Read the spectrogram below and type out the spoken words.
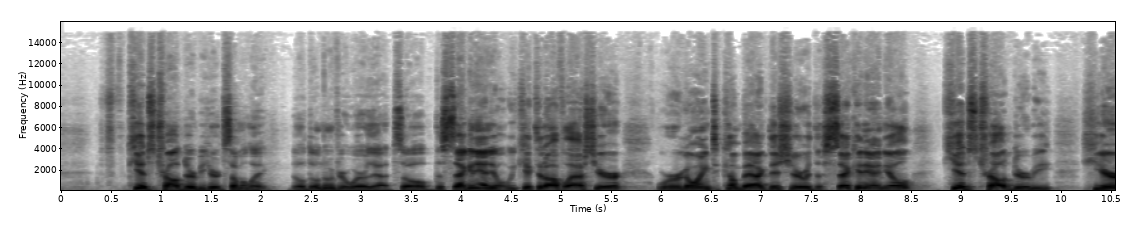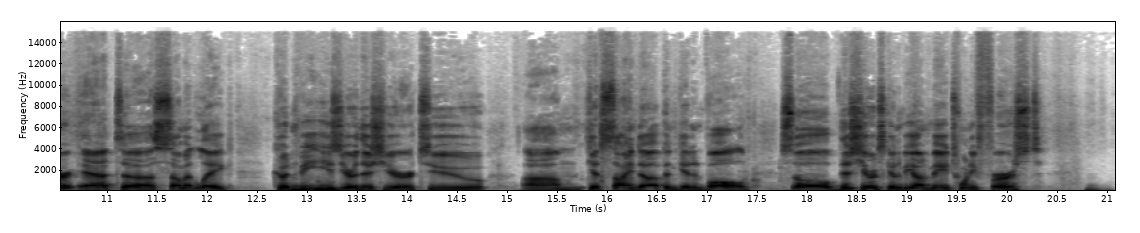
Kids Trout Derby here at Summit Lake. Bill, don't know if you're aware of that. So the second annual, we kicked it off last year. We're going to come back this year with the second annual Kids Trout Derby here at uh, Summit Lake. Couldn't be easier this year to um, get signed up and get involved. So this year it's going to be on May 21st.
